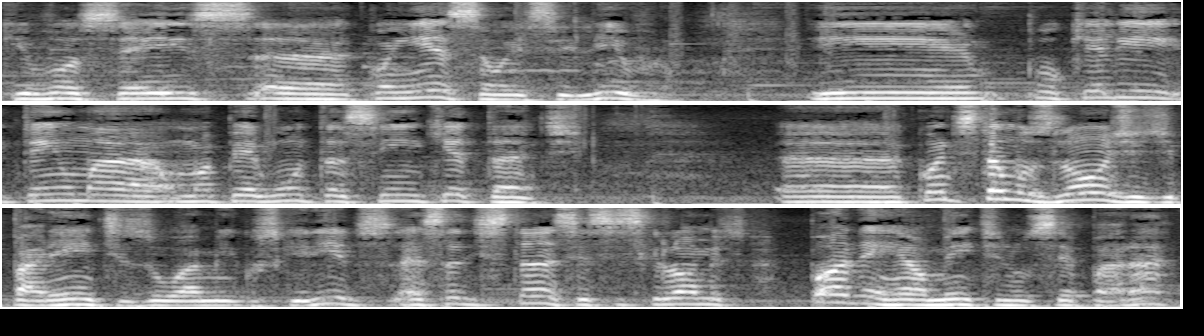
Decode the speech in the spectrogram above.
que vocês uh, conheçam esse livro e porque ele tem uma, uma pergunta assim inquietante. Uh, quando estamos longe de parentes ou amigos queridos, essa distância, esses quilômetros podem realmente nos separar?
